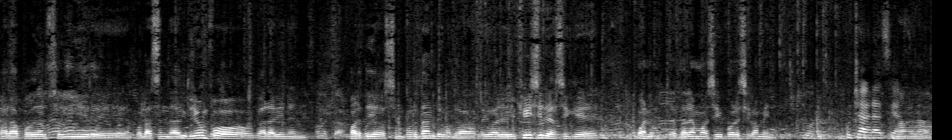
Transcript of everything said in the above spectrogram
para poder seguir eh, por la senda del triunfo, ahora vienen partidos importantes contra rivales difíciles, así que bueno, trataremos de seguir por ese camino. Bueno, muchas gracias. Nada, nada.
